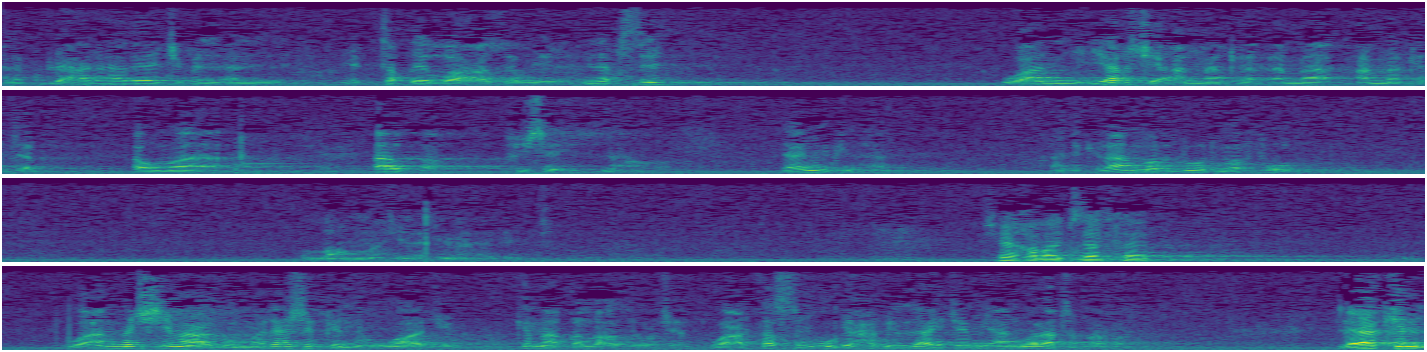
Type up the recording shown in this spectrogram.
على كل حال هذا يجب أن- يتقي الله عز وجل في نفسه وأن يرجع عما عما كتب أو ما ألقى في شيء. نعم. لا يمكن هذا. هذا كلام مردود مرفوض. اللهم اهدنا فيمن هديت. شيخ الله يجزاك خير. وأما اجتماع الأمة لا شك أنه واجب كما قال الله عز وجل واعتصموا بحبل الله جميعا ولا تفرقوا. لكن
